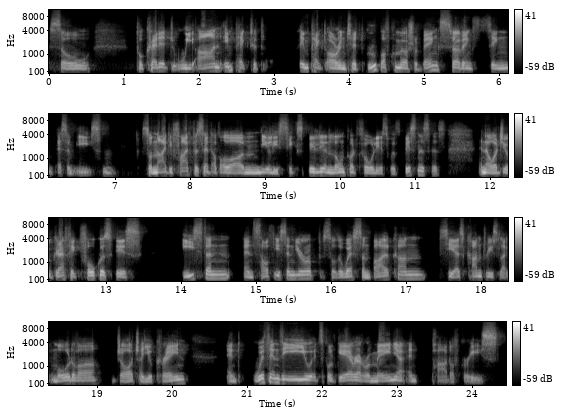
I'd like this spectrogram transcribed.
So, ProCredit, we are an impacted impact oriented group of commercial banks serving SMEs. So 95% of our nearly 6 billion loan portfolio is with businesses. And our geographic focus is Eastern and Southeastern Europe, so the Western Balkan, CS countries like Moldova, Georgia, Ukraine. And within the EU, it's Bulgaria, Romania, and part of Greece.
